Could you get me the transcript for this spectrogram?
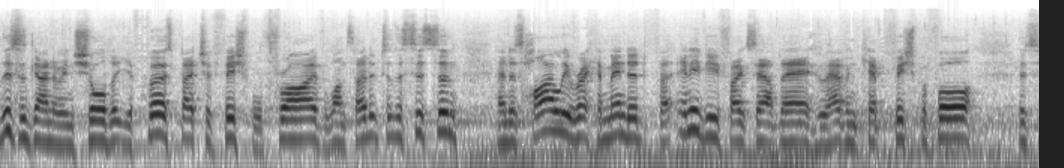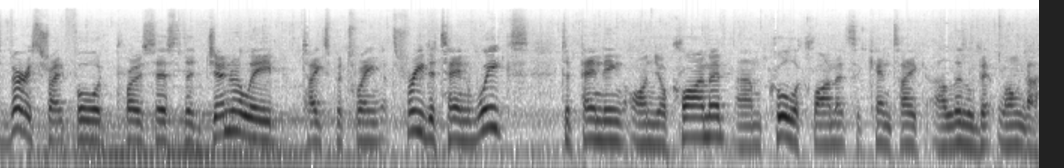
This is going to ensure that your first batch of fish will thrive once added to the system and is highly recommended for any of you folks out there who haven't kept fish before It's a very straightforward process that generally takes between three to 10 weeks, depending on your climate. Um, cooler climates, it can take a little bit longer.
